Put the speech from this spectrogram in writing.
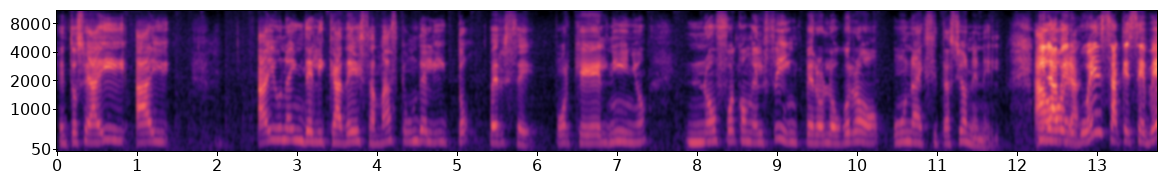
Entonces ahí hay, hay una indelicadeza más que un delito per se, porque el niño no fue con el fin, pero logró una excitación en él. Y la vergüenza que se ve.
